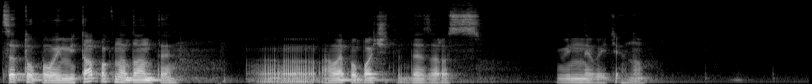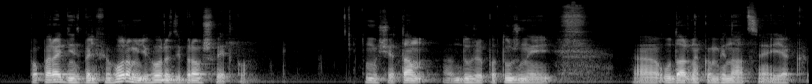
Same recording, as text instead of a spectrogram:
Це топовий мітапок на Данте. Е, Але побачите, де зараз він не витягнув. Попередній з Бельфігором його розібрав швидко. Тому що там дуже потужний е, ударна комбінація, як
